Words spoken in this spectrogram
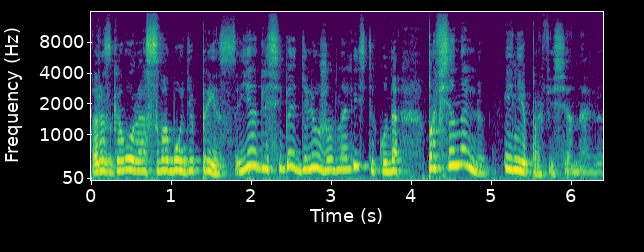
разговоры о свободе прессы. Я для себя делю журналистику на профессиональную и непрофессиональную.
